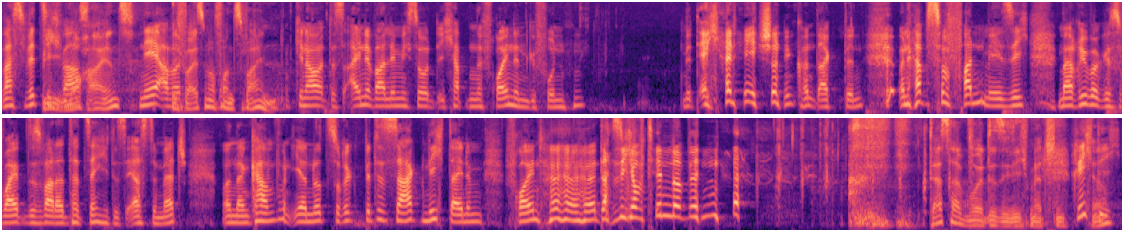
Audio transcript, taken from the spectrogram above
was witzig Wie, war. noch eins? Nee, aber ich weiß nur von zweien. Genau, das eine war nämlich so, ich habe eine Freundin gefunden, mit der ich ja eh schon in Kontakt bin und habe so funmäßig mal rüber geswiped. Das war dann tatsächlich das erste Match. Und dann kam von ihr nur zurück, bitte sag nicht deinem Freund, dass ich auf Tinder bin. Deshalb wollte sie dich matchen. Richtig.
